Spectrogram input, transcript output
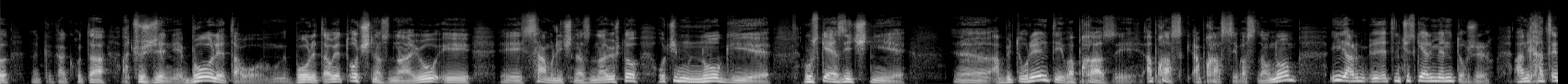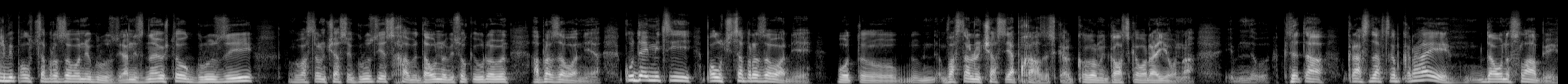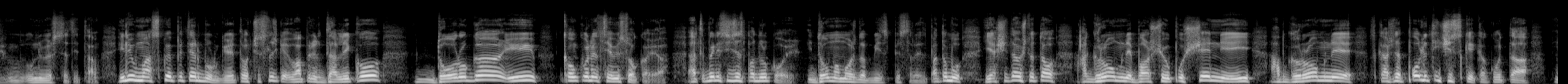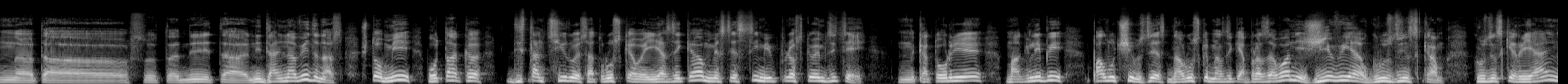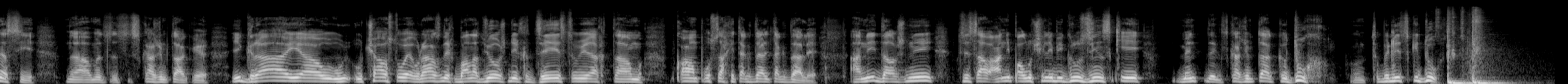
какого-то отчуждения. Более того, более того, я точно знаю и, и сам лично знаю, что очень многие русскоязычные э, абитуриенты в Абхазии, абхаз, абхазцы в основном, и этнические армяне тоже, они хотели бы получить образование в Грузии. Они знают, что в Грузии, в основном части Грузии, есть довольно высокий уровень образования. Куда им идти получить образование? Вот э, в остальной части Абхазии, кроме Галского района. Где-то в Краснодарском крае довольно слабый университет там. Или в Москве, Петербурге. Это очень слишком, во-первых, далеко, дорого и конкуренция высокая. А теперь сейчас под рукой. И дома можно без беспосредственно. Поэтому я считаю, что это огромное большое упущение и огромное, скажем, политическое какое-то это, это, это, недальновидность, что мы вот так э, дистанцируясь от русского языка, вместе с тем выплескиваем детей которые могли бы, получив здесь на русском языке образование, живя в грузинском, грузинской реальности, скажем так, играя, участвуя в разных молодежных действиях, там, в кампусах и так далее, так далее, они должны, они получили бы грузинский, скажем так, дух, тбилисский дух.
